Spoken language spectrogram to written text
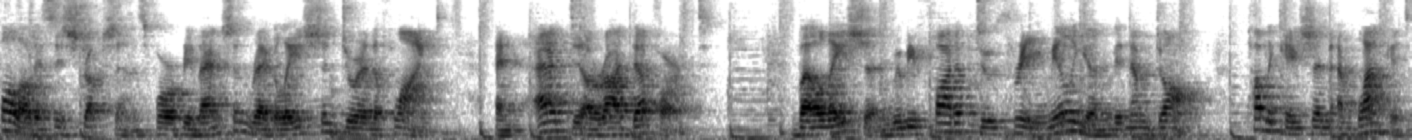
follow these instructions for prevention regulation during the flight and at the arrival depot. Violation will be fined up to 3 million Vietnam dong. Publication and blanket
